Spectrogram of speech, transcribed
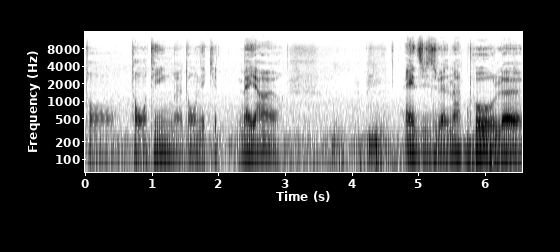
ton, ton team, ton équipe meilleure individuellement pour le,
